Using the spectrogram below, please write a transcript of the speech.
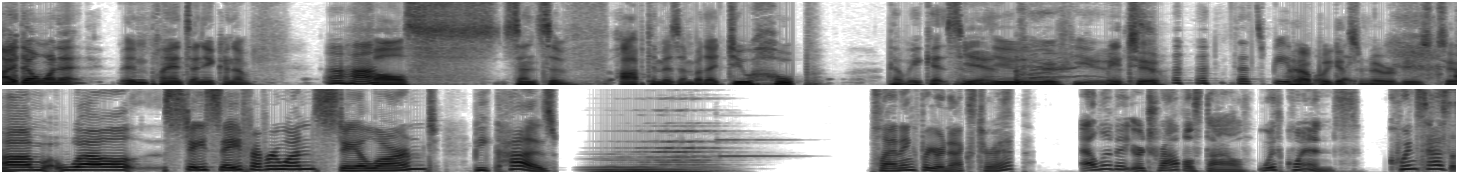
I don't want to implant any kind of Uh-huh. false sense of optimism, but I do hope that we get some Yeah. new reviews. Me too. That's beautiful. I hope we get some new reviews too. Um, well, stay safe, everyone. Stay alarmed because Planning for your next trip? Elevate your travel style with Quince. Quince has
